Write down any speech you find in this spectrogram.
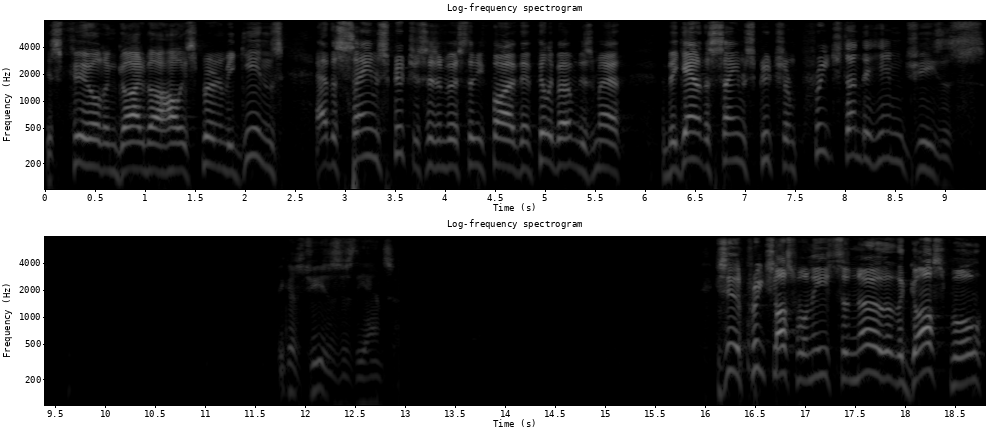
is filled and guided by the Holy Spirit and begins at the same scripture, says in verse 35 Then Philip opened his mouth and began at the same scripture and preached unto him Jesus. Because Jesus is the answer. You see, the preacher gospel needs to know that the gospel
